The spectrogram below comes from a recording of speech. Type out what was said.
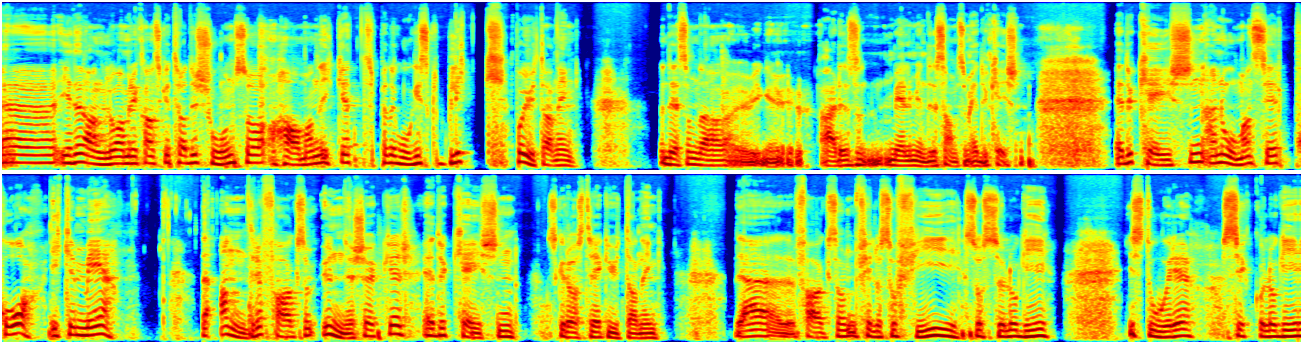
Eh, I den angloamerikanske tradisjonen så har man ikke et pedagogisk blikk på utdanning. Det som da er det mer eller mindre samme som education. Education er noe man ser på, ikke med. Det er andre fag som undersøker education, skråstrek utdanning. Det er fag som filosofi, sosiologi, historie, psykologi,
